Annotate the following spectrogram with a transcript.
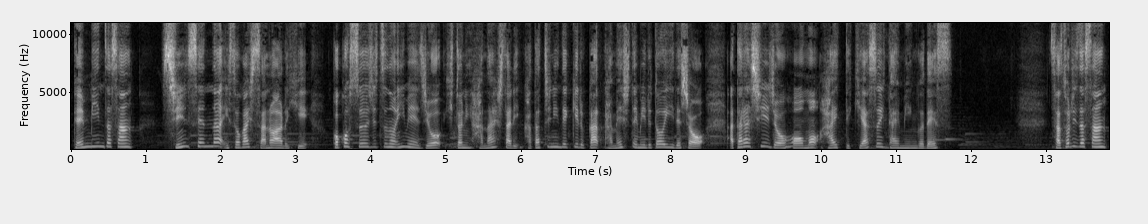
天秤座さん、新鮮な忙しさのある日、ここ数日のイメージを人に話したり形にできるか試してみるといいでしょう。新しい情報も入ってきやすいタイミングです。サソリ座さん、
